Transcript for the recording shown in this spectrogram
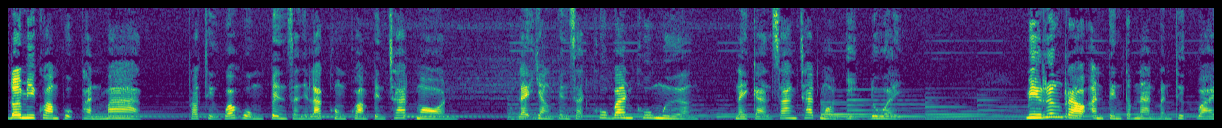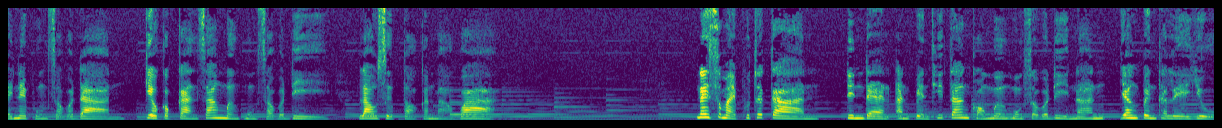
โดยมีความผูกพันมาก เพราะถือว่าหงเป็นสัญลักษณ์ของความเป็นชาติมอญ และยังเป็นสัตว์คู่บ้านคู่เมือง ในการสร้างชาติมอญอีกด้วย มีเรื่องราวอันเป็นตำนานบันทึกไว้ในพงศาวดารเกี่ยวกับการสร้างเมืองหงสาวดีเล่าสืบต่อกันมาว่า ในสมัยพุทธกาลดินแดนอันเป็นที่ตั้งของเมืองหงสาวดีนั้นยังเป็นทะเลอยู่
